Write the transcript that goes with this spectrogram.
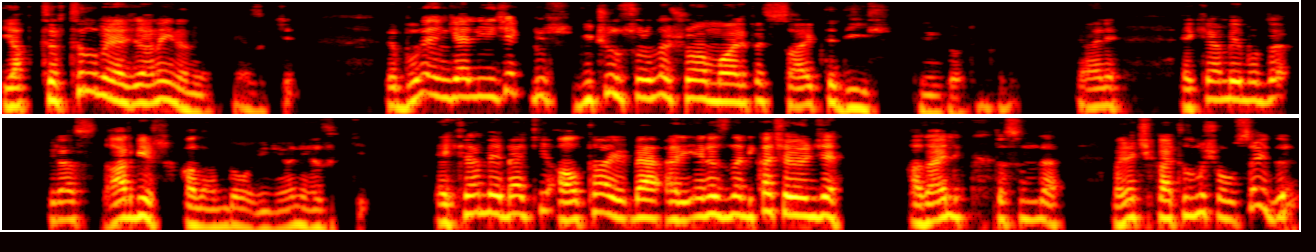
yaptırtılmayacağına inanıyorum yazık ki. Ve bunu engelleyecek bir güç unsuruna şu an muhalefet sahip de değil benim gördüğüm kadarıyla. Yani Ekrem Bey burada biraz dar bir alanda oynuyor ne yazık ki. Ekrem Bey belki 6 ay, yani en azından birkaç ay önce adaylık kıtasında böyle çıkartılmış olsaydı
